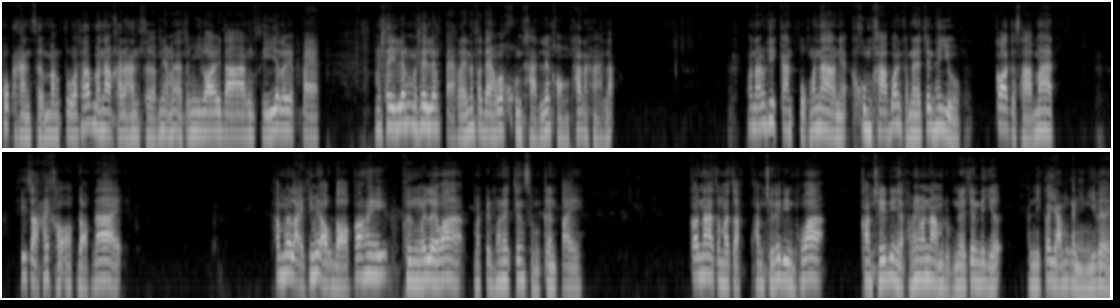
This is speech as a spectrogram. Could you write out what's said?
พวกอาหารเสริมบางตัว ถ้ามะนาวขาดอาหารเสริมเนี่ยมันอาจจะมีรอยด่างสีอะไรแปลกๆไม่ใช่เรื่องไม่ใช่เรื่องแปลกอะไรนั่นแสดงว่าคุณขาดเรื่องของธาตุอาหารละเพราะฉะนั้นวิธีการปลูกมะนาวเนี่ยคุมคาร์บอนกับไนโตรเจนให้อยู่ ก็จะสามารถที่จะให้เขาออกดอกได้ ถ้าเมื่อไหร่ที่ไม่ออกดอกก็ให้พึงไว้เลยว่ามันเป็นเพราะไนโตรเจนสูงเกินไป ก็น่าจะมาจากความชื้นในดิน เพราะว่าความชื้นในดินจะทำให้มะนาวมันดูดไนโตรเจนได้เยอะ อันนี้ก็ย้ำกันอย่างนี้เลย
